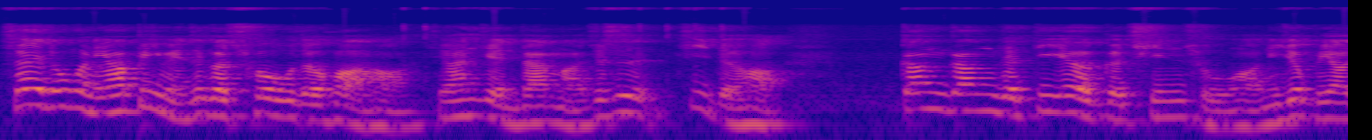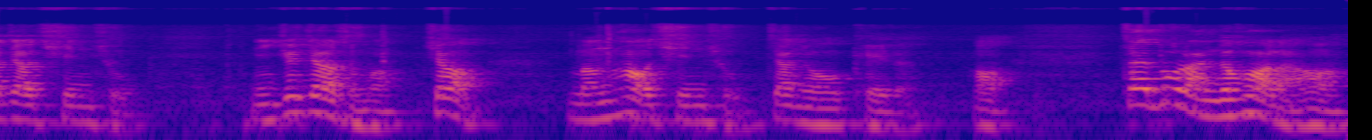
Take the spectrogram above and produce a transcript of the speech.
所以如果你要避免这个错误的话，哈，就很简单嘛，就是记得哈，刚刚的第二个清除哈，你就不要叫清除，你就叫什么叫门号清除，这样就 OK 了哦。再不然的话了哈，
